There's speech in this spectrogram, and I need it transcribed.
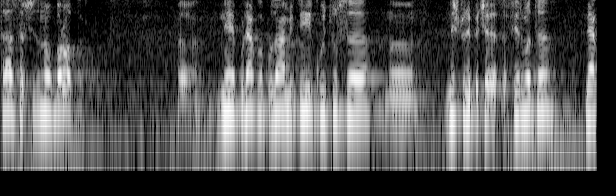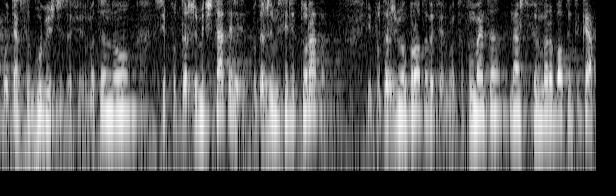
Трябва да се разчита на оборота. А, ние понякога продаваме книги, които са а, нищо не печелят за фирмата, някои от тях са губещи за фирмата, но си поддържаме читатели, поддържаме си лектората и поддържаме оборота на фирмата. В момента нашата фирма работи така.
